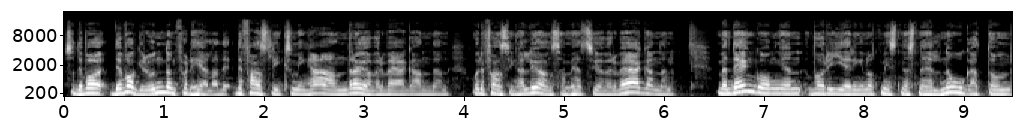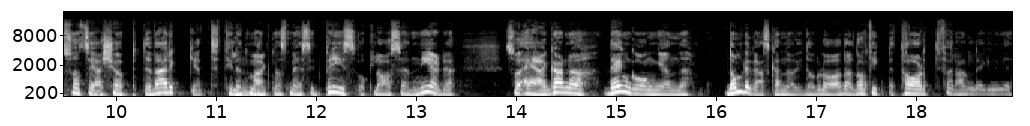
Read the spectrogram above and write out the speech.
Så det var, det var grunden för det hela. Det, det fanns liksom inga andra överväganden och det fanns inga lönsamhetsöverväganden. Men den gången var regeringen åtminstone snäll nog att de så att säga köpte verket till ett marknadsmässigt pris och la sen ner det. Så ägarna den gången, de blev ganska nöjda och glada. De fick betalt för anläggningen.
